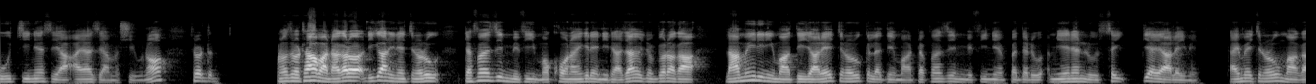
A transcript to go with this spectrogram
ကိုကြီးနေစရာအားရစရာမရှိဘူးเนาะဆိုတော့ကျွန်တော်ဆိုထားပါဒါကတော့အဓိကအနေနဲ့ကျွန်တော်တို့ defensive midfield မခေါ်နိုင်ခဲ့တဲ့အနေထားကြောင့်ကျွန်တော်ပြောတာကလာမေးဒီနီမှာတေးကြတယ်ကျွန်တော်တို့ကလပ်တင်မှာ defensive midfield နဲ့ပတ်သက်လို့အမြဲတမ်းလို့စိတ်ပြတ်ရလိမ့်မယ်ဒါပေမဲ့ကျွန်တော်တို့မှာက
